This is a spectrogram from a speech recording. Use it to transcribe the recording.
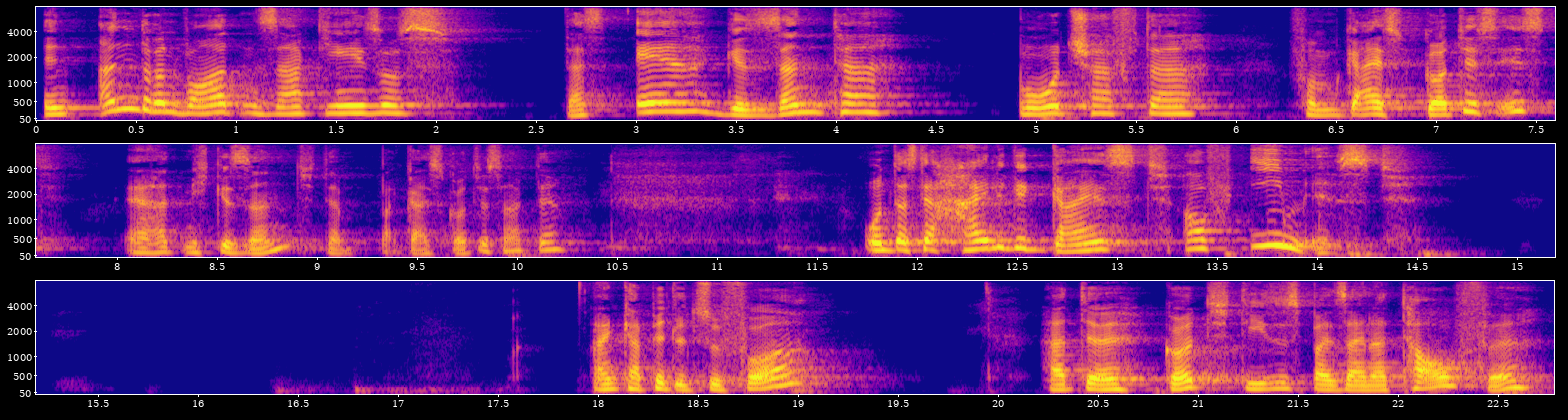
In anderen Worten sagt Jesus, dass er gesandter Botschafter vom Geist Gottes ist. Er hat mich gesandt, der Geist Gottes sagt er. Und dass der Heilige Geist auf ihm ist. Ein Kapitel zuvor hatte Gott dieses bei seiner Taufe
